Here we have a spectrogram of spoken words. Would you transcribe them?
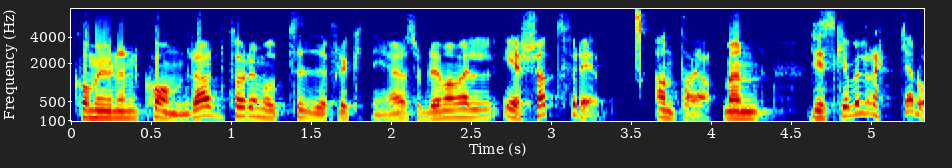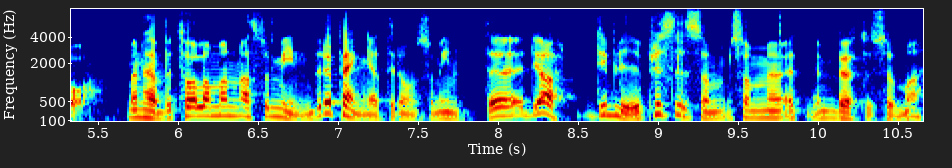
kommunen Konrad tar emot tio flyktingar så blir man väl ersatt för det. Antar jag. Men det ska väl räcka då. Men här betalar man alltså mindre pengar till de som inte... Ja, det blir precis som, som ett, en bötesumma.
